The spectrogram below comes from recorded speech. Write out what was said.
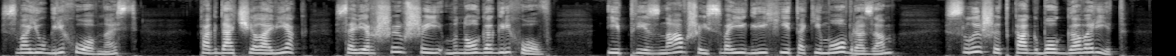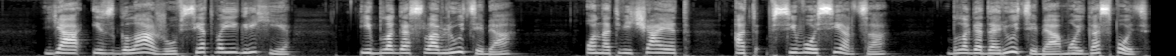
свою греховность, когда человек, совершивший много грехов и признавший свои грехи таким образом, слышит, как Бог говорит, «Я изглажу все твои грехи и благословлю тебя», он отвечает от всего сердца, «Благодарю тебя, мой Господь».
